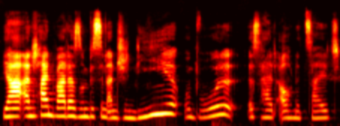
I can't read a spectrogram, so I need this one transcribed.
Ja, anscheinend war der so ein bisschen ein Genie, obwohl es halt auch eine Zeit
